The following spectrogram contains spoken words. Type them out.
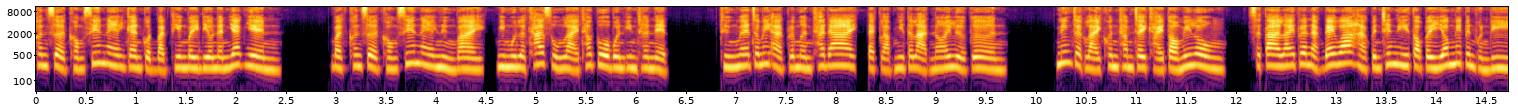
คอนเสิร์ตของเซียนแนการกดบัตรเพียงใบเดียวนั้นยากเย็น บัตรคอนเสิร์ตของเซียนแนหนึ่งใบ มีมูลค่าสูงหลายเท่าตัวบนอินเทอร์เน็ต ถึงแม้จะไม่อาจประเมินค่าได้ แต่กลับมีตลาดน้อยเหลือเกิน เนื่องจากหลายคนทำใจขายต่อไม่ลง สตาร์ไลท์ตระหนักได้ว่าหากเป็นเช่นนี้ต่อไปย่อมไม่เป็นผลดี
